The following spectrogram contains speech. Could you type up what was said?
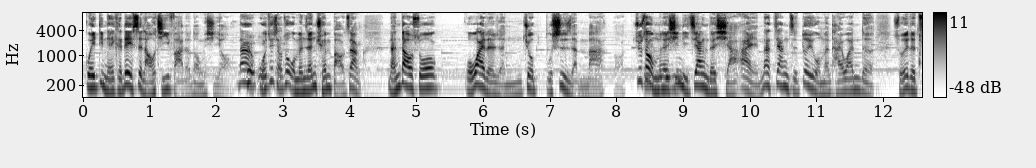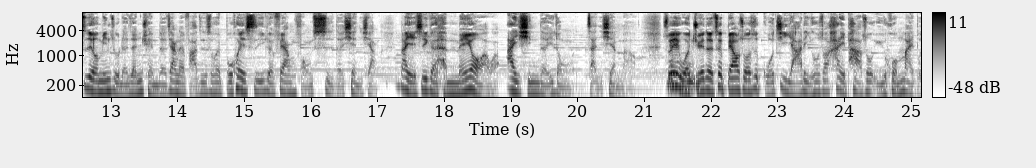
规定了一个类似劳基法的东西哦。那我就想说，我们人权保障。难道说国外的人就不是人吗？哦，就算我们的心里这样的狭隘，那这样子对于我们台湾的所谓的自由民主的人权的这样的法治社会，不会是一个非常讽刺的现象？那也是一个很没有啊爱心的一种展现嘛。所以我觉得这不要说是国际压力，或者说害怕说渔货卖不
